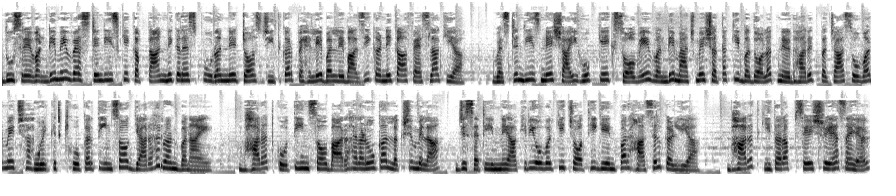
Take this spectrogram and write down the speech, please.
दूसरे वनडे में वेस्ट इंडीज के कप्तान निकोलस पूरन ने टॉस जीतकर पहले बल्लेबाजी करने का फैसला किया। वेस्ट इंडीज ने शाई होप के एक सौवे वनडे मैच में शतक की बदौलत निर्धारित 50 ओवर में छह विकेट खोकर 311 रन बनाए। भारत को 312 रनों का लक्ष्य मिला। जिसे टीम ने आखिरी ओवर की चौथी गेंद पर हासिल कर लिया। भारत की तरफ़ से श्रेयस अय्यर,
